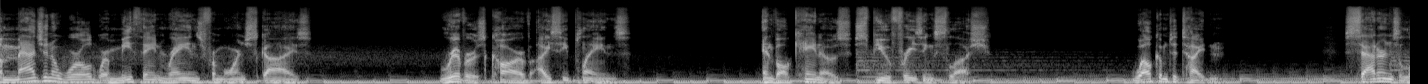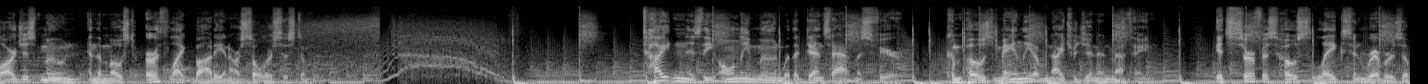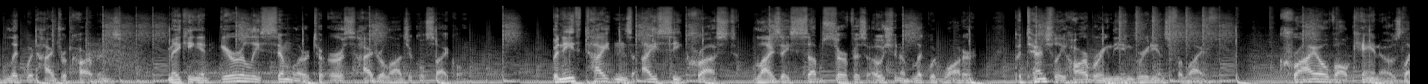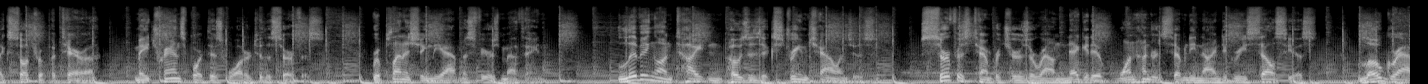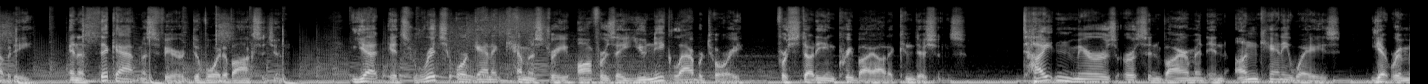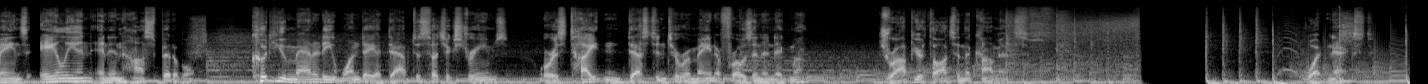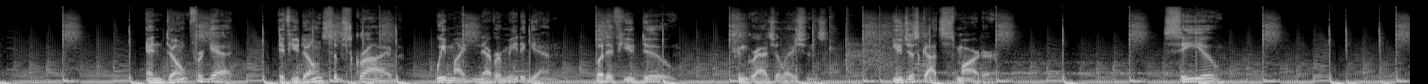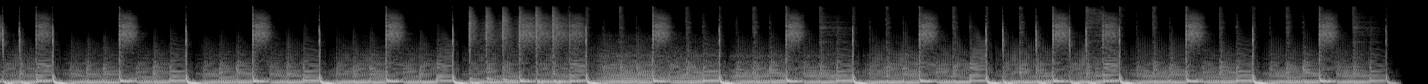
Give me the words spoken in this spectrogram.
Imagine a world where methane rains from orange skies, rivers carve icy plains, and volcanoes spew freezing slush. Welcome to Titan, Saturn's largest moon and the most Earth-like body in our solar system. Titan is the only moon with a dense atmosphere, composed mainly of nitrogen and methane. Its surface hosts lakes and rivers of liquid hydrocarbons, making it eerily similar to Earth's hydrological cycle. Beneath Titan's icy crust lies a subsurface ocean of liquid water, potentially harboring the ingredients for life. Cryovolcanoes like Sotra Patera may transport this water to the surface, replenishing the atmosphere's methane. Living on Titan poses extreme challenges. Surface temperatures around negative 179 degrees Celsius, low gravity, and a thick atmosphere devoid of oxygen. Yet, its rich organic chemistry offers a unique laboratory for studying prebiotic conditions. Titan mirrors Earth's environment in uncanny ways, yet remains alien and inhospitable. Could humanity one day adapt to such extremes, or is Titan destined to remain a frozen enigma? Drop your thoughts in the comments. What next? And don't forget, if you don't subscribe, we might never meet again, but if you do, congratulations. You just got smarter. See you.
